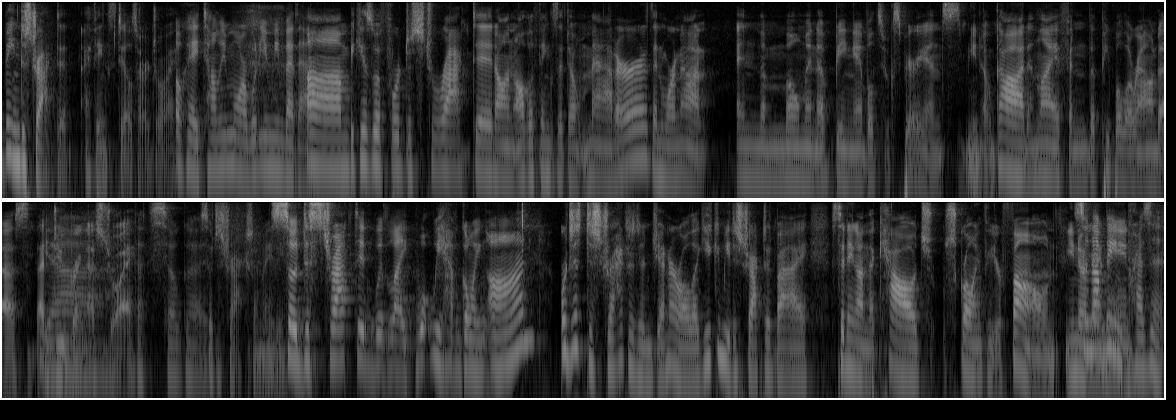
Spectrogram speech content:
Being distracted, I think, steals our joy. Okay, tell me more. What do you mean by that? Um, because if we're distracted on all the things that don't matter, then we're not in the moment of being able to experience, you know, God and life and the people around us that do bring us joy. That's so good. So distraction, maybe, so distracted with like what we have going on. Or just distracted in general. Like you can be distracted by sitting on the couch scrolling through your phone. You know, So not being mean? present.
